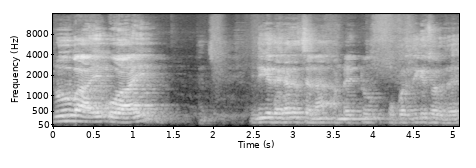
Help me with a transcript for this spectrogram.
two by y এদিকে দেখা যাচ্ছে না আমরা একটু উপরের দিকে চলে যাই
